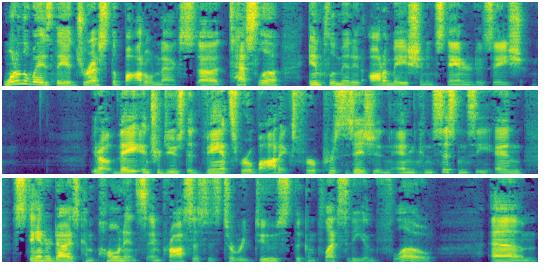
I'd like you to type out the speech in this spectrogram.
One of the ways they addressed the bottlenecks, uh, Tesla implemented automation and standardization. You know, they introduced advanced robotics for precision and consistency and standardized components and processes to reduce the complexity and flow, um,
